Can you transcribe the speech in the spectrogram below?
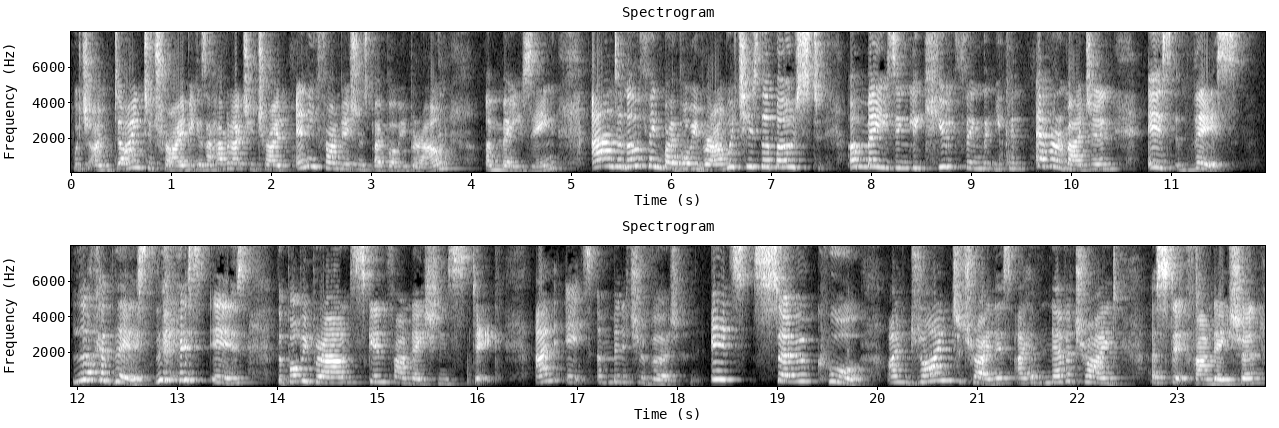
which I'm dying to try because I haven't actually tried any foundations by Bobbi Brown. Amazing. And another thing by Bobbi Brown, which is the most amazingly cute thing that you can ever imagine is this. Look at this. This is the Bobbi Brown Skin Foundation Stick and it's a miniature version. It's so cool. I'm dying to try this. I have never tried a stick foundation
